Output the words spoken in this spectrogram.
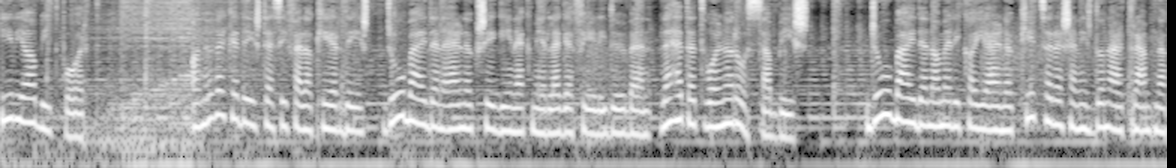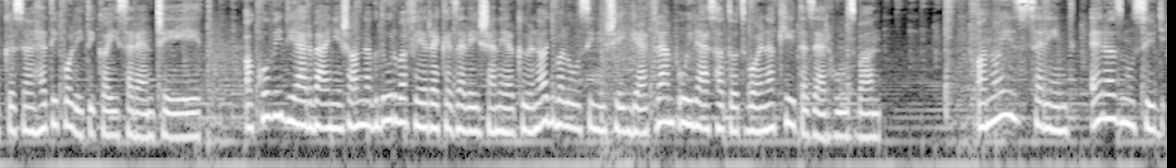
írja a Bitport. A növekedés teszi fel a kérdést, Joe Biden elnökségének mérlege időben, lehetett volna rosszabb is. Joe Biden amerikai elnök kétszeresen is Donald Trumpnak köszönheti politikai szerencséjét. A Covid-járvány és annak durva félrekezelése nélkül nagy valószínűséggel Trump újrázhatott volna 2020-ban. A Noise szerint Erasmus ügy,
